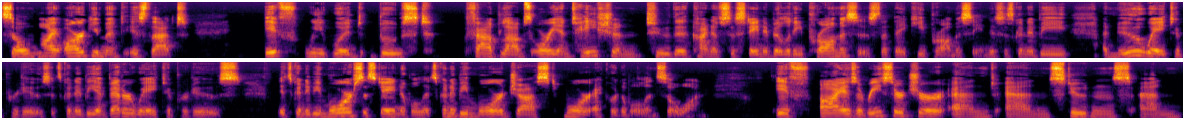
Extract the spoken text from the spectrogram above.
so, my argument is that if we would boost Fab Lab's orientation to the kind of sustainability promises that they keep promising, this is going to be a new way to produce, it's going to be a better way to produce, it's going to be more sustainable, it's going to be more just, more equitable, and so on. If I, as a researcher and and students and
